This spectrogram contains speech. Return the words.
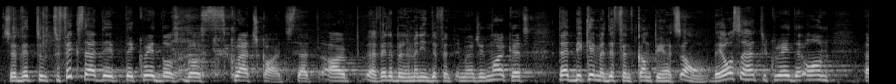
So to, to fix that, they, they create those, those scratch cards that are available in many different emerging markets. That became a different company on its own. They also had to create their own uh,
